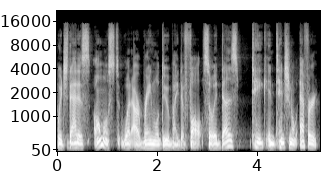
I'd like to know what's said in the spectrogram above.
which that is almost what our brain will do by default. So it does take intentional effort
